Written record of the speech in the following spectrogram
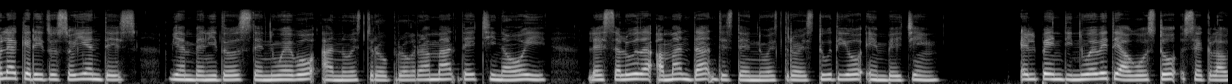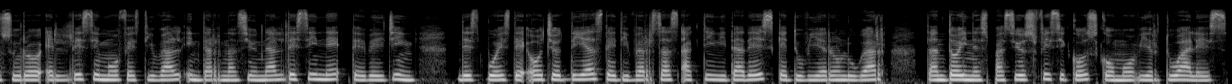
Hola queridos oyentes, bienvenidos de nuevo a nuestro programa de China Hoy. Les saluda Amanda desde nuestro estudio en Beijing. El 29 de agosto se clausuró el décimo Festival Internacional de Cine de Beijing, después de ocho días de diversas actividades que tuvieron lugar tanto en espacios físicos como virtuales.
